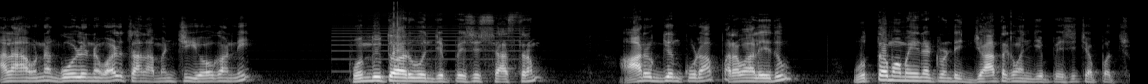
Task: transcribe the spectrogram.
అలా ఉన్న గోళ్ళున్న వాళ్ళు చాలా మంచి యోగాన్ని పొందుతారు అని చెప్పేసి శాస్త్రం. ఆరోగ్యం కూడా పర్వాలేదు. ఉత్తమమైనటువంటి జాతకం అని చెప్పేసి చెప్పచ్చు.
